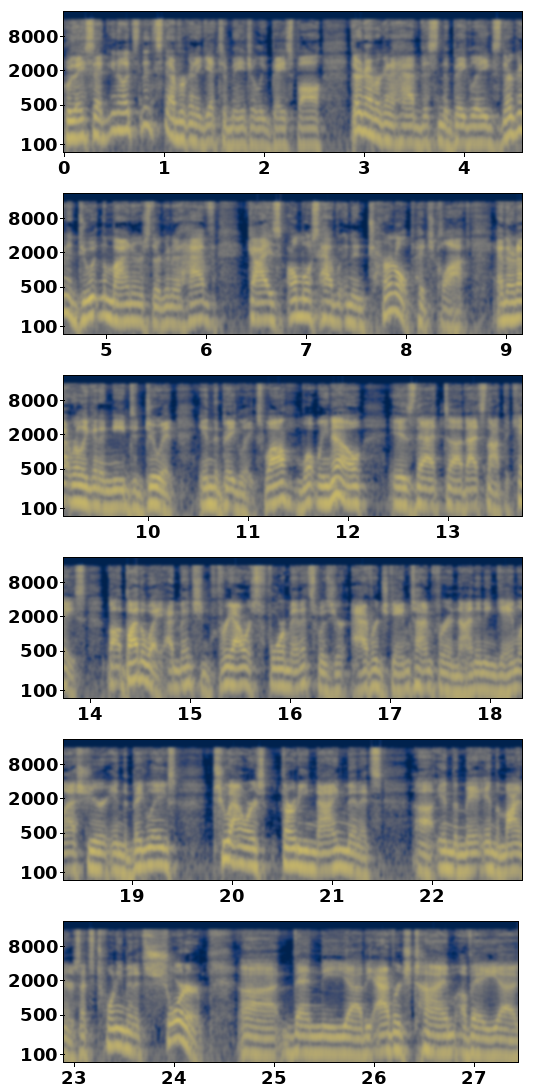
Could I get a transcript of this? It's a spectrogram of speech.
who they said, you know, it's, it's never going to get to Major League Baseball. They're never going to have this in the big leagues. They're going to do it in the minors. They're going to have guys almost have an internal pitch clock, and they're not really going to need to do it in the big leagues. Well, what we know is that uh, that's not the case. But by the way, I mentioned three hours, four minutes was your average game time for a nine inning game last year in the big leagues, two hours, 39 minutes uh, in the in the minors. That's 20 minutes shorter uh, than the uh, the average time of a uh,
